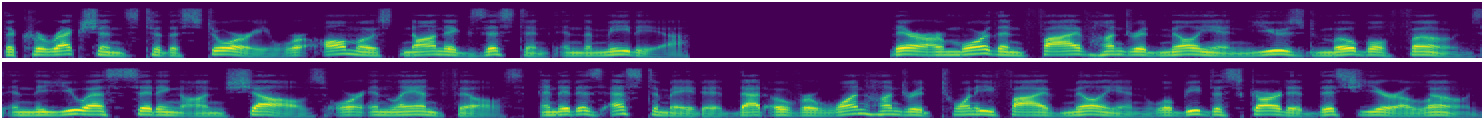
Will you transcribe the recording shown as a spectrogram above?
the corrections to the story were almost non-existent in the media. There are more than 500 million used mobile phones in the U.S. sitting on shelves or in landfills, and it is estimated that over 125 million will be discarded this year alone.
